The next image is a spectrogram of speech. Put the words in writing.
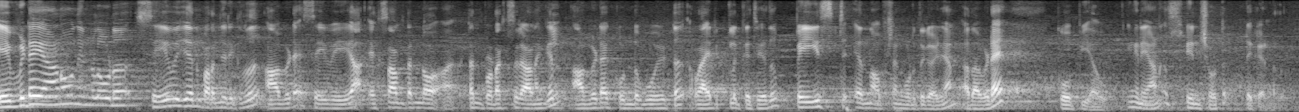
എവിടെയാണോ നിങ്ങളോട് സേവ് ചെയ്യാൻ പറഞ്ഞിരിക്കുന്നത് അവിടെ സേവ് ചെയ്യുക. എക്സാം ടെൻ ടെൻ പ്രൊഡക്ട്സിലാണെങ്കിൽ അവിടെ കൊണ്ടുപോയിട്ട് റൈറ്റ് ക്ലിക്ക് ചെയ്ത് പേസ്റ്റ് എന്ന ഓപ്ഷൻ കൊടുത്തു കഴിഞ്ഞാൽ അതവിടെ കോപ്പി ആവും ഇങ്ങനെയാണ് സ്ക്രീൻഷോട്ട് എടുക്കേണ്ടത്.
